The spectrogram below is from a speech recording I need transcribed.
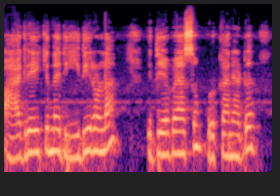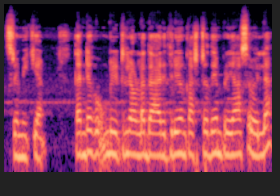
ആഗ്രഹിക്കുന്ന രീതിയിലുള്ള വിദ്യാഭ്യാസം കൊടുക്കാനായിട്ട് ശ്രമിക്കുക തന്റെ വീട്ടിലുള്ള ദാരിദ്ര്യവും കഷ്ടതയും പ്രയാസവും എല്ലാം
